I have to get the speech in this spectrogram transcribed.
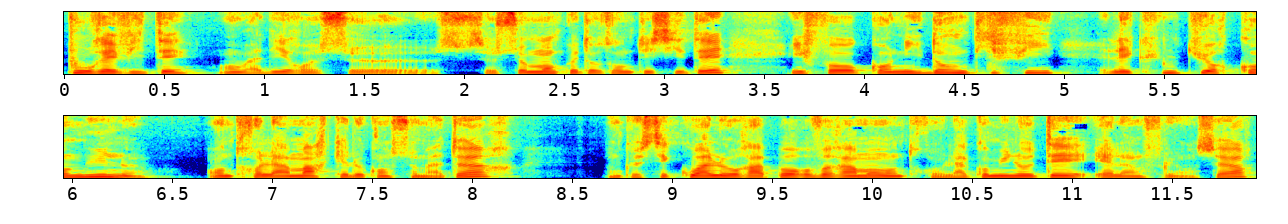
pour éviter, on va dire, ce, ce manque d'authenticité, il faut qu'on identifie les cultures communes entre la marque et le consommateur. Donc, c'est quoi le rapport vraiment entre la communauté et l'influenceur?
